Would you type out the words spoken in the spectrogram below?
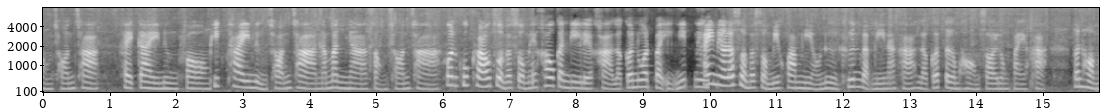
2 ช้อนชาไข่ไก่ 1 ฟอง พริกไทย 1 ช้อนชา น้ำมันงา 2 ช้อนชา คนคลุกเคล้าส่วนผสมให้เข้ากันดีเลยค่ะ แล้วก็นวดไปอีกนิดนึง ให้เนื้อและส่วนผสมมีความเหนียวหนืดขึ้นแบบนี้นะคะ แล้วก็เติมหอมซอยลงไปค่ะ ต้นหอม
